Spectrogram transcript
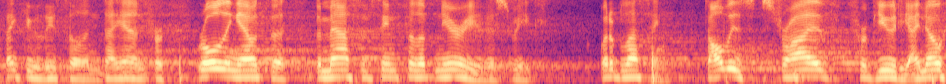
thank you, Lisa and Diane, for rolling out the, the Mass of St. Philip Neri this week. What a blessing. to always strive for beauty. I know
